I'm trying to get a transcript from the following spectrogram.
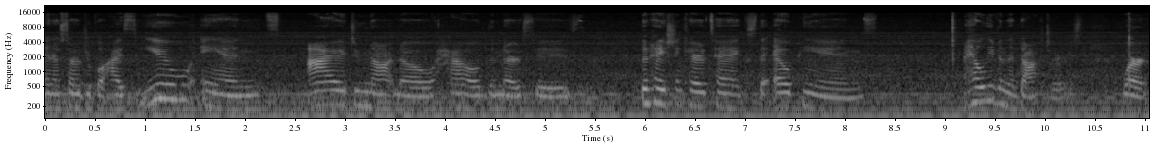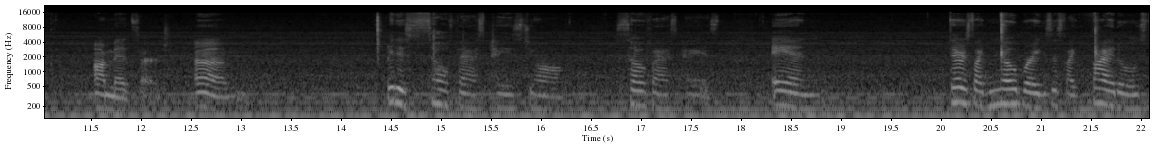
in a surgical ICU and I do not know how the nurses, the patient care techs, the LPNs, hell even the doctors work on med-surg. Um, it is so fast paced, y'all. So fast paced. And there's like no breaks. It's like vitals,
